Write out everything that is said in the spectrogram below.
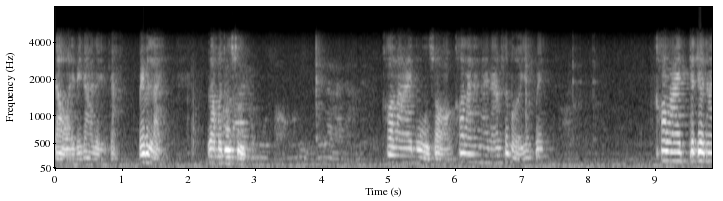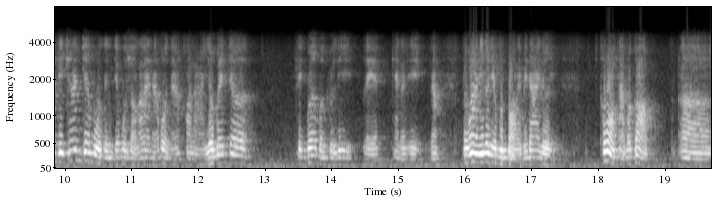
เดาอะไรไม่ได้เลยนะไม่เป็นไร เรามาดูสูตรหมู่สองมันมีไม่ละลายน้ำเนี่ยคอไลน์หมู่สองคอไลน์ละลายน้ำเสมอยกเว้น คอไลน์จะเจอ transition เจอหมู่หนึ่งเจอหมู่สองละลายน้ำหมดนะคอไลน์ยกเว้นเจอ silver mercury lead แค่นั้นเองนะแต่ว่าอันนี้เรายังบุญบอกอะไรไม่ได้เลย เขาบอกสารประกอบออ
